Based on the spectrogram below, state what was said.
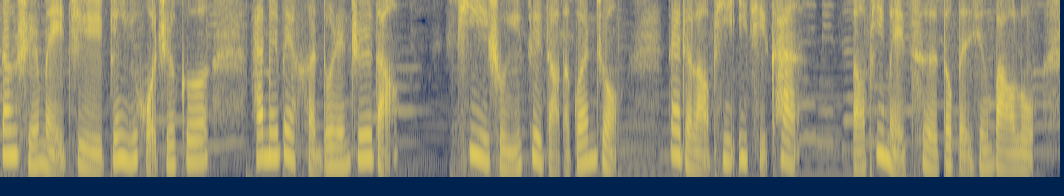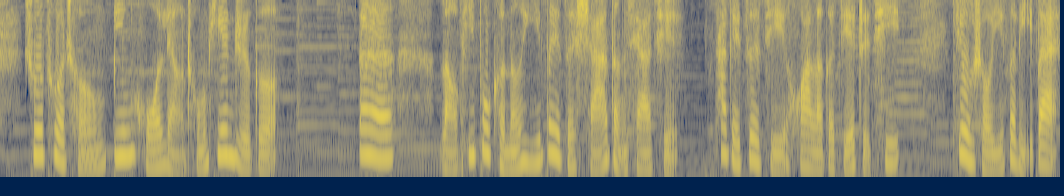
当时美剧《冰与火之歌》还没被很多人知道，T 属于最早的观众，带着老 P 一起看。老 P 每次都本性暴露，说错成冰火两重天之歌。当然，老 P 不可能一辈子傻等下去，他给自己画了个截止期，就守一个礼拜，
